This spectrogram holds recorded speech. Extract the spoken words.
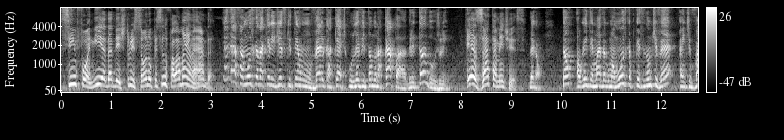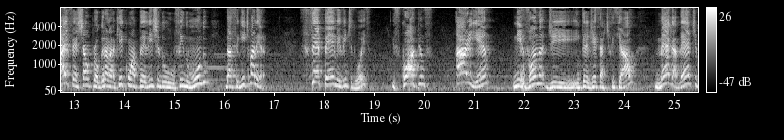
Sinfonia da Destruição, eu não preciso falar mais nada. É essa música daquele disco que tem um velho caquético levitando na capa, gritando, Julinho? Exatamente esse. Legal. Então, alguém tem mais alguma música? Porque se não tiver, a gente vai fechar o programa aqui com a playlist do Fim do Mundo da seguinte maneira: CPM 22, Scorpions, R.E.M., Nirvana de inteligência artificial, Megadeth,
